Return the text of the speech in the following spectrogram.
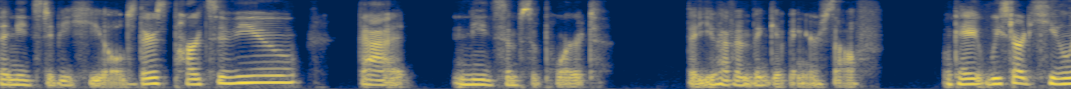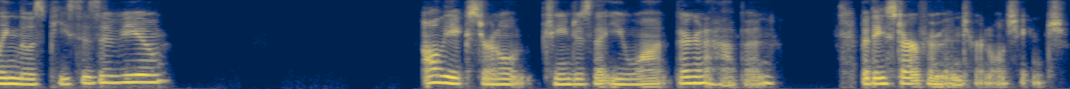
that needs to be healed. There's parts of you that need some support that you haven't been giving yourself okay? We start healing those pieces of you. All the external changes that you want they're going to happen but they start from internal change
